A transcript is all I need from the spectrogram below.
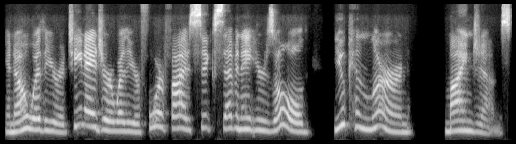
You know, whether you're a teenager whether you're four, five, six, seven, eight years old, you can learn mind gems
